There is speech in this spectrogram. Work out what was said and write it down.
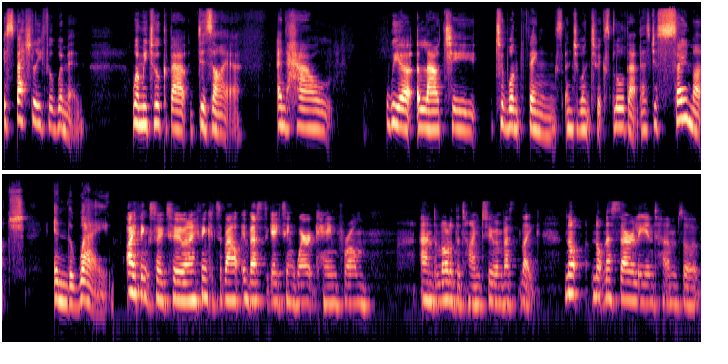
especially for women, when we talk about desire and how we are allowed to to want things and to want to explore that. There's just so much in the way. I think so too, and I think it's about investigating where it came from, and a lot of the time too, invest like not not necessarily in terms of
